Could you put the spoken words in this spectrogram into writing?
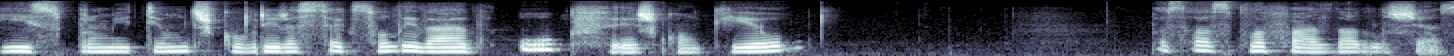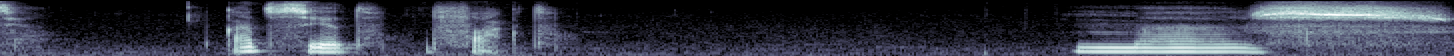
E isso permitiu-me descobrir a sexualidade, o que fez com que eu passasse pela fase da adolescência. Um bocado cedo, de facto. Mas.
